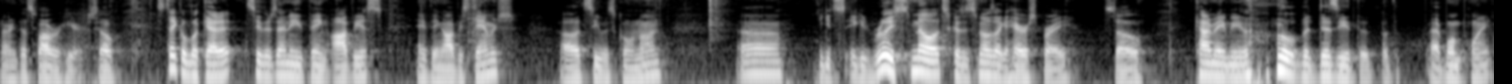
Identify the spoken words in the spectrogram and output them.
All right, that's why we're here. So let's take a look at it, see if there's anything obvious anything obvious damage. Uh, let's see what's going on. Uh, you could you could really smell it because it smells like a hairspray. So, kind of made me a little bit dizzy at the, at, the, at one point.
